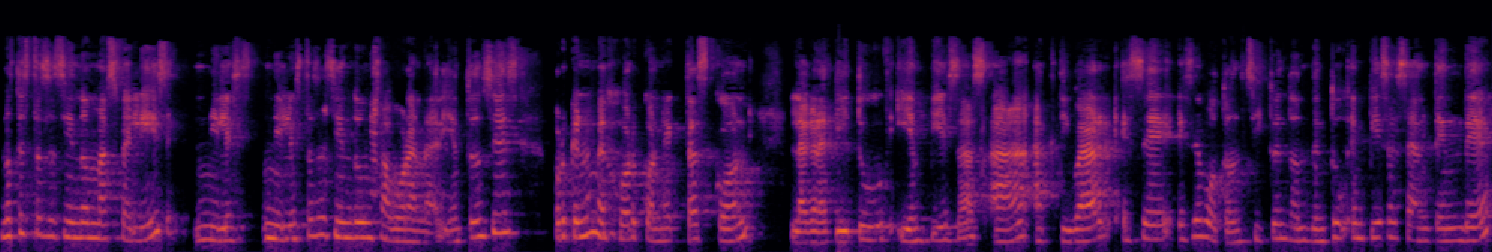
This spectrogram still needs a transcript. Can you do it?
No te estás haciendo más feliz ni, ni le estás haciendo un favor a nadie. Entonces, ¿por qué no mejor conectas con la gratitud y empiezas a activar ese, ese botoncito en donde tú empiezas a entender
